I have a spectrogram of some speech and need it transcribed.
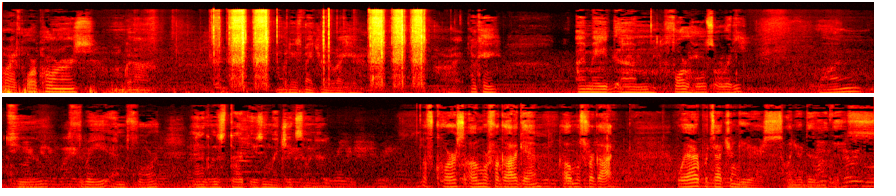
All right, four corners. I'm gonna I'm gonna use my drill right here. All right, okay. I made um, four holes already. One, two, three, and four. And I'm gonna start using my jigsaw now. Of course, almost forgot again. Almost forgot. Wear protection gears when you're doing this.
